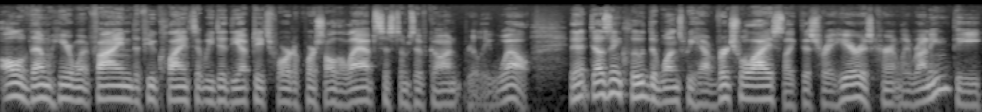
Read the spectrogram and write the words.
all of them here went fine. The few clients that we did the updates for of course, all the lab systems have gone really well. That does include the ones we have virtualized, like this right here is currently running, the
